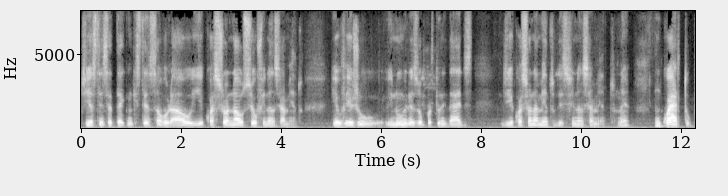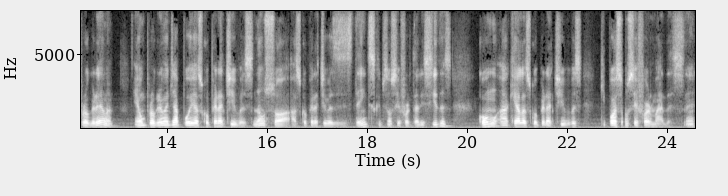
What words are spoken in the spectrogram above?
de assistência técnica extensão rural e equacionar o seu financiamento. Eu vejo inúmeras oportunidades de equacionamento desse financiamento. Né? Um quarto programa é um programa de apoio às cooperativas, não só as cooperativas existentes, que precisam ser fortalecidas, como aquelas cooperativas que possam ser formadas. Né?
